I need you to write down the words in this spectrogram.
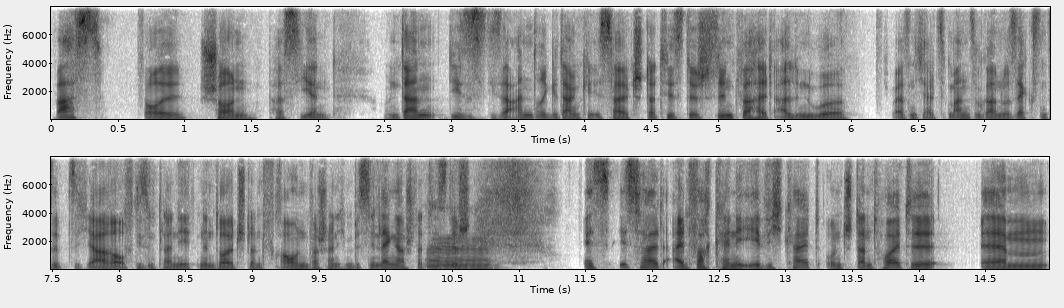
was soll schon passieren? Und dann dieses, dieser andere Gedanke ist halt, statistisch sind wir halt alle nur, ich weiß nicht, als Mann sogar nur 76 Jahre auf diesem Planeten in Deutschland, Frauen wahrscheinlich ein bisschen länger statistisch. Mhm. Es ist halt einfach keine Ewigkeit und Stand heute ähm,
